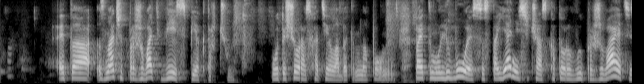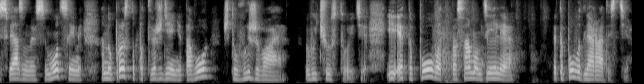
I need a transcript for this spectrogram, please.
– это значит проживать весь спектр чувств. Вот еще раз хотела об этом напомнить. Поэтому любое состояние сейчас, которое вы проживаете, связанное с эмоциями, оно просто подтверждение того, что вы живая, вы чувствуете. И это повод, на самом деле, это повод для радости.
